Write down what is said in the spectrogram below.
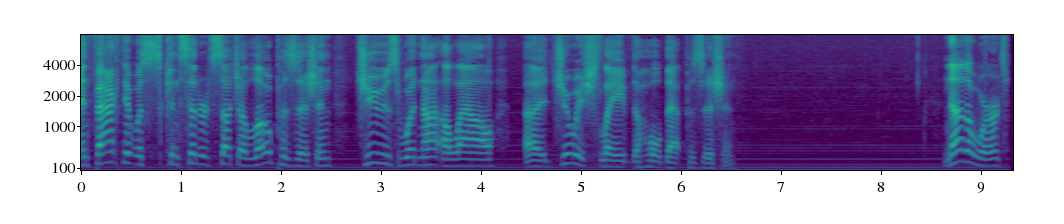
In fact, it was considered such a low position, Jews would not allow a Jewish slave to hold that position. In other words,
